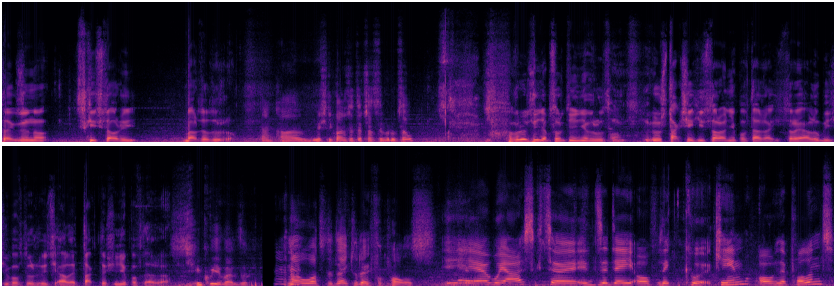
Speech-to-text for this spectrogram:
Także no, z historii bardzo dużo. Tak. A myśli pan, że te czasy wrócą? Wrócić absolutnie nie wrócą. Już tak się historia nie powtarza. Historia lubi się powtórzyć, ale tak to się nie powtarza. Dziękuję bardzo. No, what's the day today for Poles? Yeah, we asked. Uh, it's the day of the king of the Poland,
